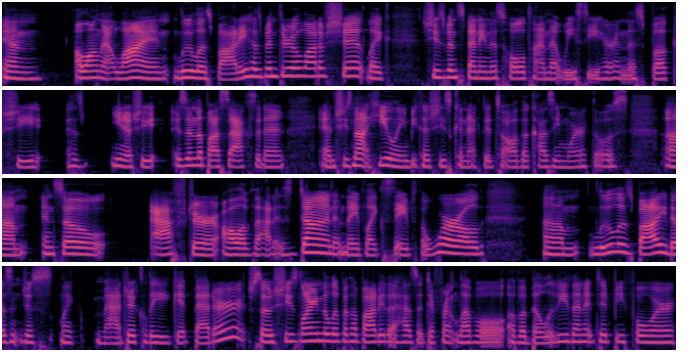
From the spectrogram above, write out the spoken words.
And along that line, Lula's body has been through a lot of shit. Like she's been spending this whole time that we see her in this book. She has you know, she is in the bus accident and she's not healing because she's connected to all the casi muertos. Um, and so after all of that is done and they've like saved the world, um, Lula's body doesn't just like magically get better. So she's learning to live with a body that has a different level of ability than it did before.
